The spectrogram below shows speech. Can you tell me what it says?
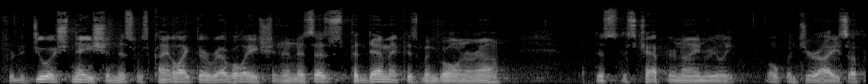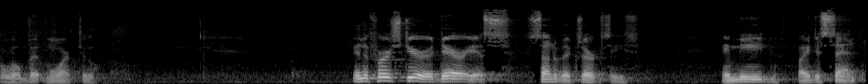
for the Jewish nation, this was kind of like their revelation. And as this pandemic has been going around, this, this chapter 9 really opens your eyes up a little bit more, too. In the first year of Darius, son of Xerxes, a Mede by descent,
